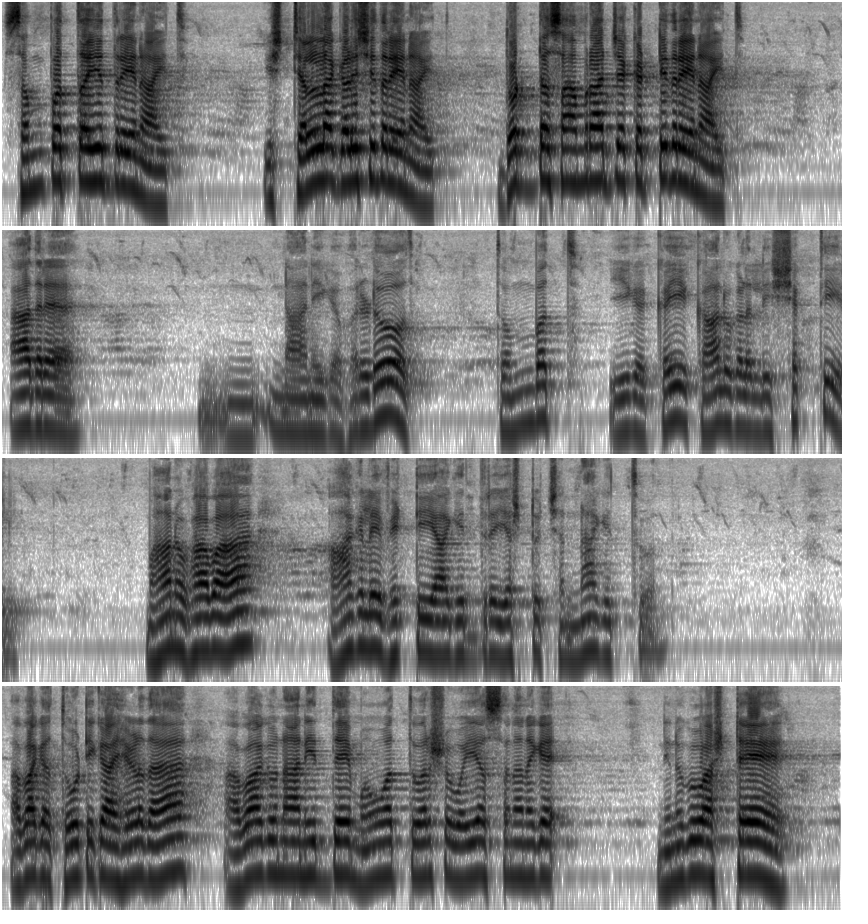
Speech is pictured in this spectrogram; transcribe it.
ಸಂಪತ್ತ ಇದ್ರೇನಾಯಿತು ಇಷ್ಟೆಲ್ಲ ಗಳಿಸಿದ್ರೇನಾಯಿತು ದೊಡ್ಡ ಸಾಮ್ರಾಜ್ಯ ಕಟ್ಟಿದ್ರೇನಾಯಿತು ಆದರೆ ನಾನೀಗ ಹೊರಡೋದು. ತೊಂಬತ್ತು, ಈಗ ಕೈ ಕಾಲುಗಳಲ್ಲಿ ಶಕ್ತಿ ಇಲ್ಲ. ಮಹಾನುಭಾವ, ಆಗಲೇ ಭೆಟ್ಟಿಯಾಗಿದ್ದರೆ ಎಷ್ಟು ಚೆನ್ನಾಗಿತ್ತು ಅಂತ. ಅವಾಗ ತೋಟಿಕ ಹೇಳ್ದ, ಅವಾಗೂ ನಾನಿದ್ದೆ ಮೂವತ್ತು ವರ್ಷ ವಯಸ್ಸು ನನಗೆ. ನಿನಗೂ ಅಷ್ಟೇ.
